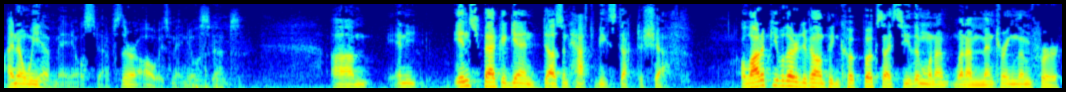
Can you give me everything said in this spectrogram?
I know we have manual steps. There are always manual steps. Um, and InSpec, again, doesn't have to be stuck to Chef. A lot of people that are developing cookbooks, I see them when I'm, when I'm mentoring them for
